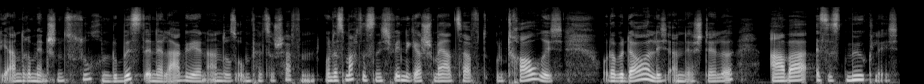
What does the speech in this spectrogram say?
die andere Menschen zu suchen. Du bist in der Lage, dir ein anderes Umfeld zu schaffen. Und das macht es nicht weniger schmerzhaft und traurig oder bedauerlich an der Stelle, aber es ist möglich.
